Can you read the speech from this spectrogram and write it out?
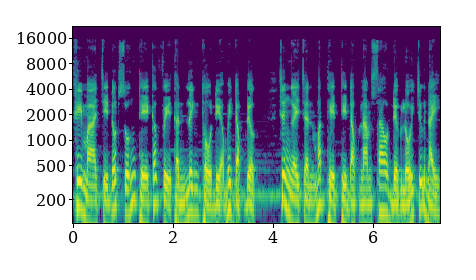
Khi mà chỉ đốt xuống thì các vị thần linh thổ địa mới đọc được. Chứ người trần mắt thịt thì đọc làm sao được lối chữ này?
